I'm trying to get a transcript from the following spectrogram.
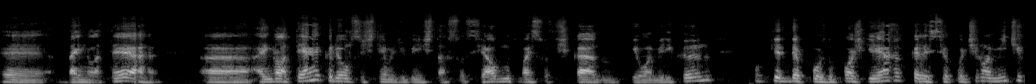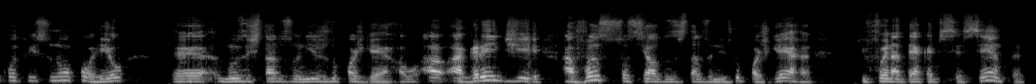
é, da Inglaterra, a Inglaterra criou um sistema de bem-estar social muito mais sofisticado do que o americano, porque depois do pós-guerra cresceu continuamente, enquanto isso não ocorreu é, nos Estados Unidos do pós-guerra. A, a, grande avanço social dos Estados Unidos do pós-guerra, que foi na década de 60,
